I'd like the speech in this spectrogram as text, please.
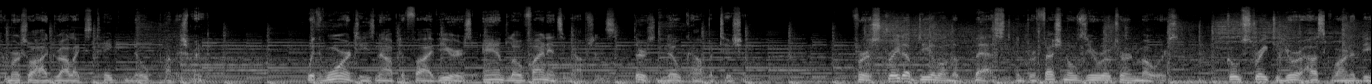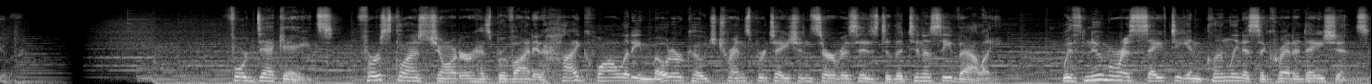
commercial hydraulics take no punishment. With warranties now up to five years and low financing options, there's no competition. For a straight up deal on the best in professional zero turn mowers, go straight to your Husqvarna dealer. For decades, First Class Charter has provided high quality motor coach transportation services to the Tennessee Valley. With numerous safety and cleanliness accreditations,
